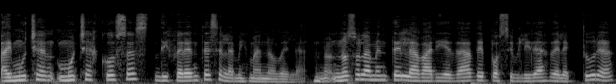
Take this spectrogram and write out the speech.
hay muchas muchas cosas diferentes en la misma novela. No, solamente la variedad de posibilidades de lectura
